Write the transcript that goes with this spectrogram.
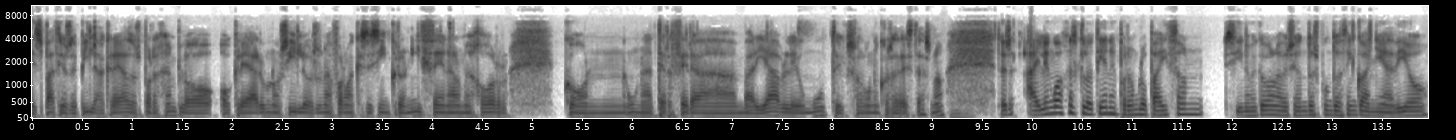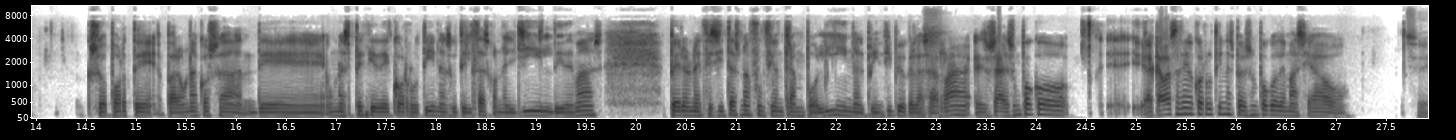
espacios de pila creados, por ejemplo, o, crear unos hilos de una forma que se sincronicen a lo mejor con una tercera variable, un mutex o alguna cosa de estas, ¿no? Entonces, hay lenguajes que lo tienen, por ejemplo, Python, si no me equivoco, en la versión 2.5 añadió soporte para una cosa de una especie de corrutinas que utilizas con el yield y demás, pero necesitas una función trampolín al principio que las arranca, o sea, es un poco eh, acabas haciendo corrutinas, pero es un poco demasiado Sí.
